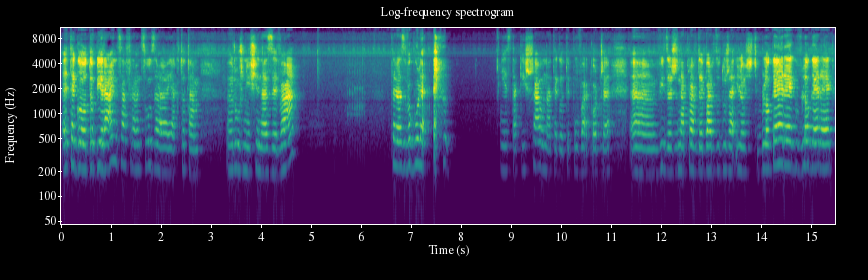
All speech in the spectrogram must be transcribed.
e, tego dobierańca Francuza, jak to tam różnie się nazywa. Teraz w ogóle jest taki szał na tego typu warkocze. E, widzę, że naprawdę bardzo duża ilość blogerek, vlogerek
